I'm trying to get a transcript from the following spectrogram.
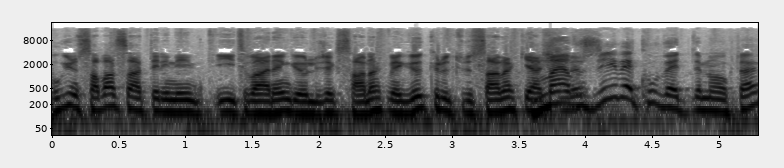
bugün sabah saatlerine itibaren görülecek sağanak ve gök gürültülü sağanak yağışların Mavzi ve kuvvetli mi Oktay?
